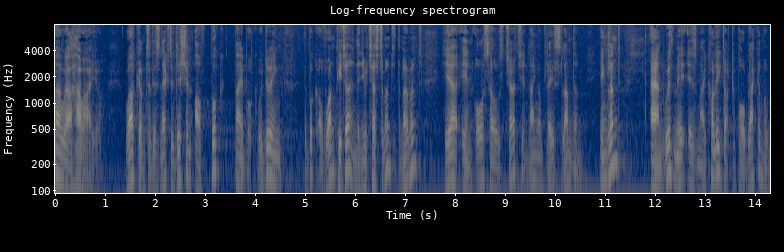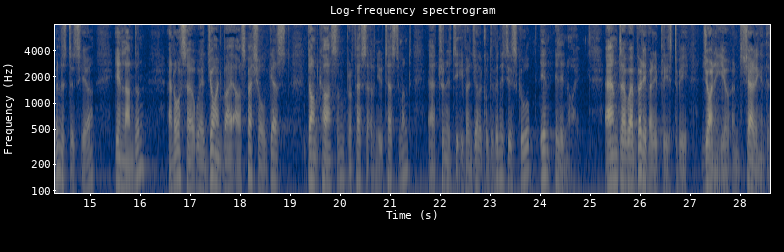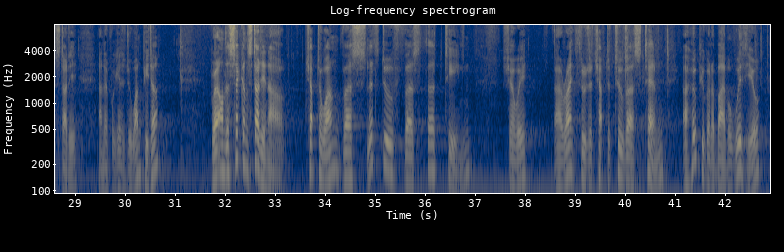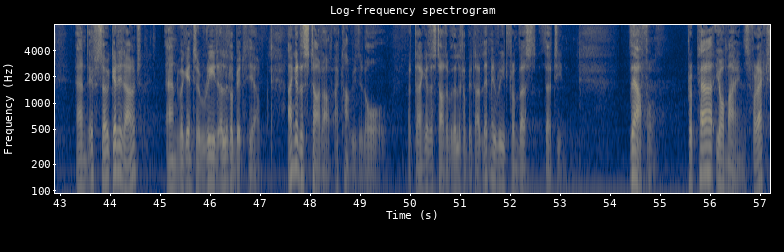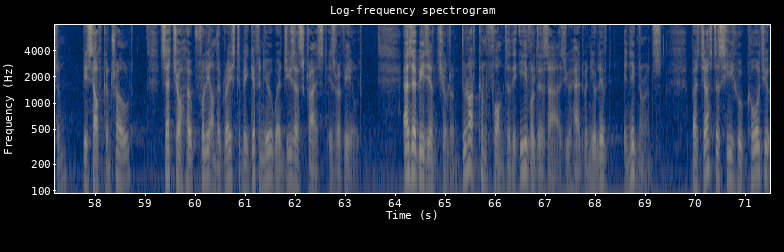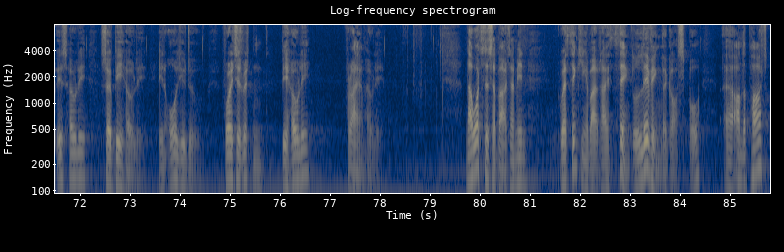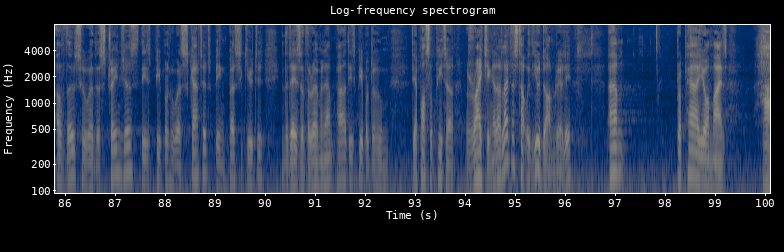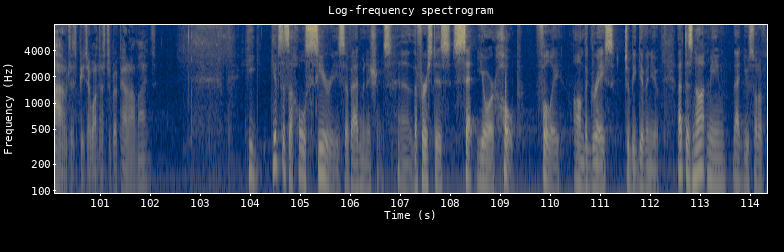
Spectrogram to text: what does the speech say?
Well, well, how are you? Welcome to this next edition of Book by Book. We're doing the book of 1 Peter in the New Testament at the moment, here in All Souls Church in Langham Place, London, England. And with me is my colleague, Dr. Paul Blackham, who ministers here in London. And also, we're joined by our special guest, Don Carson, Professor of New Testament at Trinity Evangelical Divinity School in Illinois. And uh, we're very, very pleased to be joining you and sharing in this study and if we're going to do 1 Peter, we're on the second study now. Chapter 1, verse, let's do verse 13, shall we? Uh, right through to chapter 2, verse 10. I hope you've got a Bible with you, and if so, get it out, and we're going to read a little bit here. I'm going to start off, I can't read it all, but I'm going to start off with a little bit. Uh, let me read from verse 13. Therefore, prepare your minds for action, be self controlled Set your hope fully on the grace to be given you when Jesus Christ is revealed. As obedient children, do not conform to the evil desires you had when you lived in ignorance, but just as he who called you is holy, so be holy in all you do. For it is written, Be holy, for I am holy. Now, what's this about? I mean, we're thinking about, I think, living the gospel uh, on the part of those who were the strangers, these people who were scattered, being persecuted in the days of the Roman Empire, these people to whom the Apostle Peter was writing. And I'd like to start with you, Don, really. Um, prepare your minds. How does Peter want us to prepare our minds? He gives us a whole series of admonitions. Uh, the first is set your hope fully on the grace to be given you. That does not mean that you sort of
